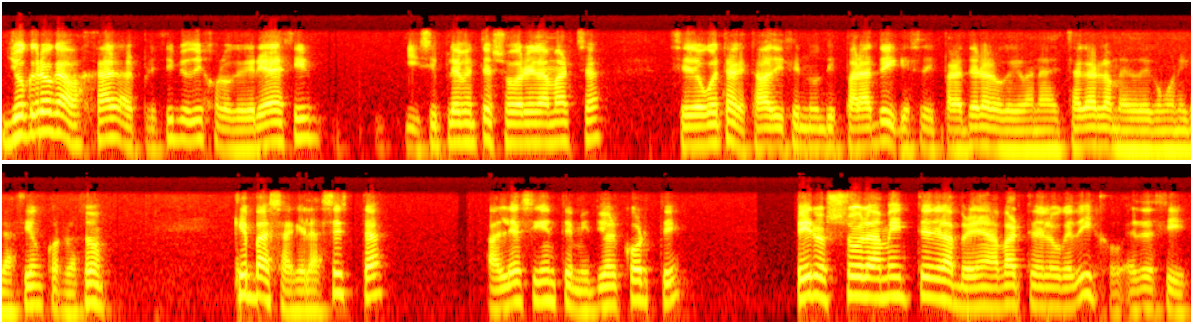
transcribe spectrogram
Yo creo que Abascal al principio dijo lo que quería decir y simplemente sobre la marcha se dio cuenta que estaba diciendo un disparate y que ese disparate era lo que iban a destacar los medios de comunicación con razón. ¿Qué pasa? Que la sexta al día siguiente emitió el corte, pero solamente de la primera parte de lo que dijo. Es decir,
